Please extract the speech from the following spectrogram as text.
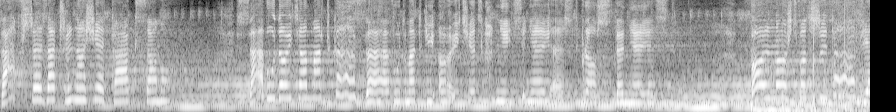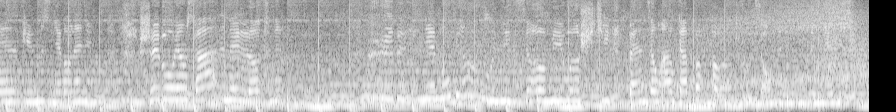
Zawsze zaczyna się tak samo. Zawód ojca matka, zawód matki ojciec. Nic nie jest proste, nie jest. Wolność podszyta wielkim zniewoleniem. Szybują sarny lotne. Ryby nie mówią nic o miłości. Pędzą auta po odwróconym niebie.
